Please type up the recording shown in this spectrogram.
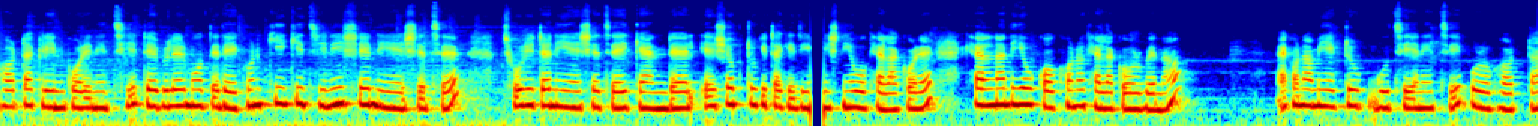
ঘরটা ক্লিন করে নিচ্ছি। টেবিলের মধ্যে দেখুন কি কি জিনিস সে নিয়ে এসেছে। ছুরিটা নিয়ে এসেছে ক্যান্ডেল, এসব টুকিটাকি জিনিস নিয়ে ও খেলা করে। খেলনা দিয়েও কখনো খেলা করবে না। এখন আমি একটু গুছিয়ে নিচ্ছি পুরো ঘরটা।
